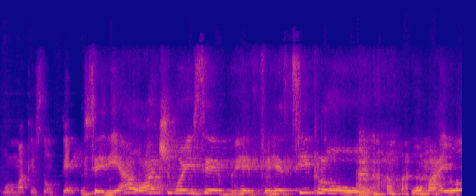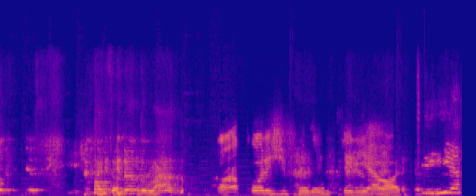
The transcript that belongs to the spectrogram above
por uma questão técnica. Seria ótimo aí você recicla o, o maiô e virando lado. Só cores diferentes seria ótimo. Seria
